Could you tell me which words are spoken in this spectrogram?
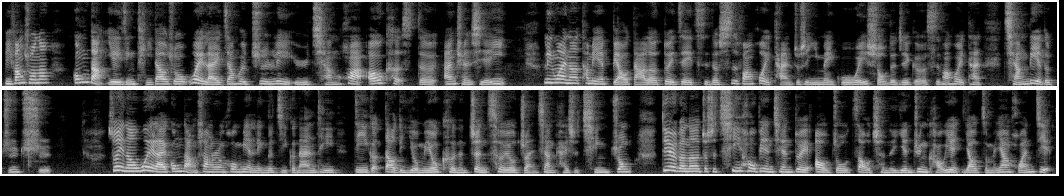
比方说呢，工党也已经提到说，未来将会致力于强化 AUKUS 的安全协议。另外呢，他们也表达了对这一次的四方会谈，就是以美国为首的这个四方会谈，强烈的支持。所以呢，未来工党上任后面临的几个难题：第一个，到底有没有可能政策又转向开始亲中？第二个呢，就是气候变迁对澳洲造成的严峻考验要怎么样缓解？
